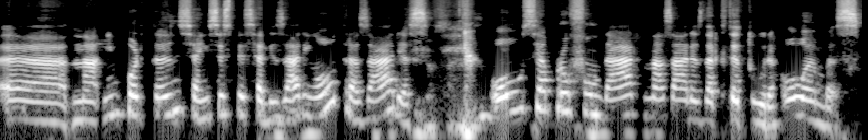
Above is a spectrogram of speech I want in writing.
é, na importância em se especializar em outras áreas ou se aprofundar nas áreas da arquitetura, ou ambas?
